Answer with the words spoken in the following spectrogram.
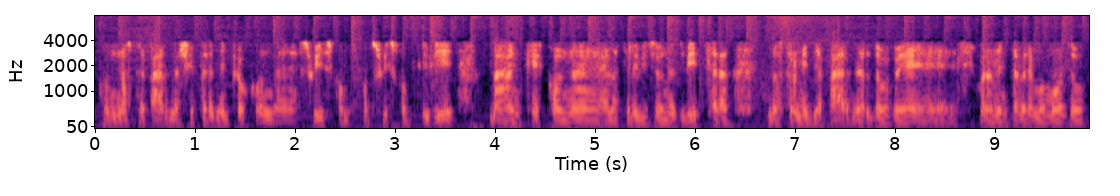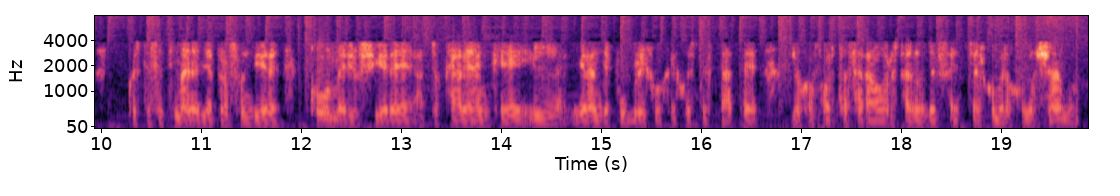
con, nostre partnership, per esempio con eh, Swisscom, con Swisscom TV, ma anche con eh, la televisione svizzera, il nostro media partner, dove sicuramente avremo modo queste settimane di approfondire come riuscire a toccare anche il grande pubblico che quest'estate gioco a forza sarà orfano del festival come lo conosciamo.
